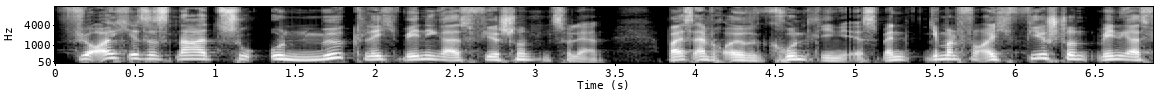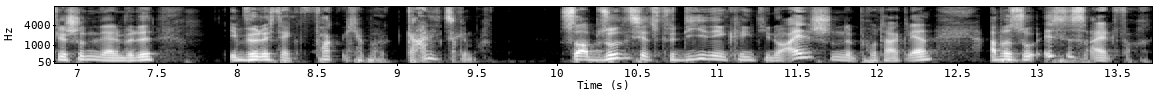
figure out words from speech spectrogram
Für euch ist es nahezu unmöglich, weniger als vier Stunden zu lernen, weil es einfach eure Grundlinie ist. Wenn jemand von euch vier Stunden, weniger als vier Stunden lernen würde, ihr würdet euch denken, fuck, ich habe gar nichts gemacht. So absurd es jetzt für diejenigen klingt, die nur eine Stunde pro Tag lernen, aber so ist es einfach.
